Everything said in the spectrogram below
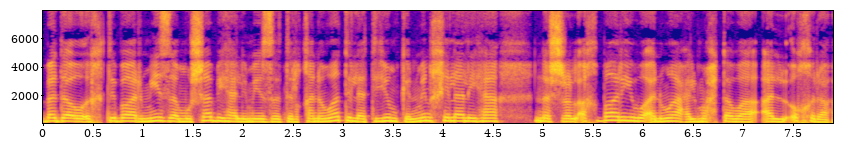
بدأوا اختبار ميزة مشابهة لميزة القنوات التي يمكن من خلالها نشر الأخبار وأنواع المحتوى الأخرى.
